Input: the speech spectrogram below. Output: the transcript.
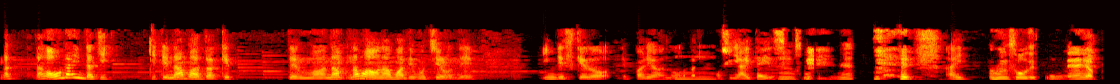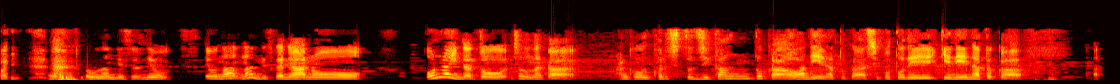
な、なんかオンラインだけ来て生だけって、まあ、な生は生でもちろんね、いいんですけど、やっぱりあの、うん推しに会いたいです。うん、そうですね。会いうん、そうですよね、やっぱり。そうなんですよ。でも、でもな、なんですかね、あの、オンラインだと、ちょっとなんか、あここれちょっと時間とか合わねえなとか、仕事で行けねえなとか、あ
